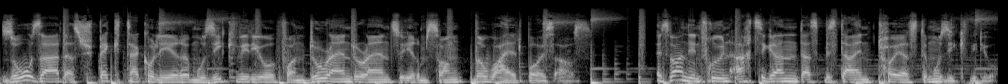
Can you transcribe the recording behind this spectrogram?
So sah das spektakuläre Musikvideo von Duran Duran zu ihrem Song The Wild Boys aus. Es war in den frühen 80ern das bis dahin teuerste Musikvideo.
